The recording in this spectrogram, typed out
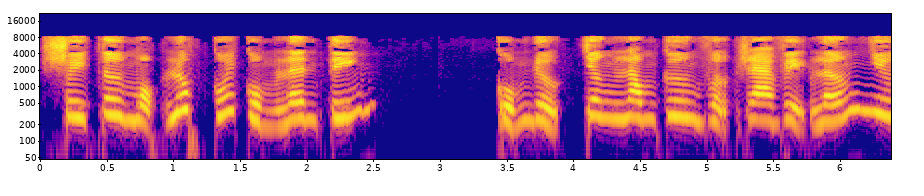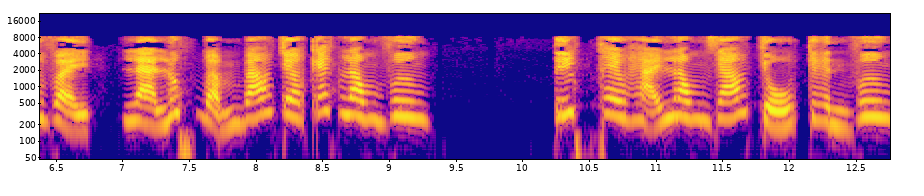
suy tư một lúc cuối cùng lên tiếng. Cũng được chân Long cương vượt ra việc lớn như vậy, là lúc bẩm báo cho các Long Vương. Tiếp theo Hải Long giáo chủ kình vương,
